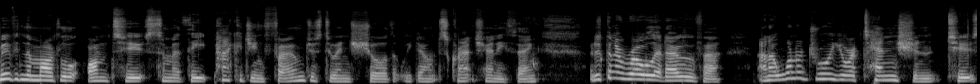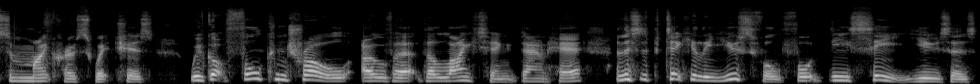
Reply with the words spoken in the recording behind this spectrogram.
Moving the model onto some of the packaging foam just to ensure that we don't scratch anything. I'm just going to roll it over and I want to draw your attention to some micro switches. We've got full control over the lighting down here and this is particularly useful for DC users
